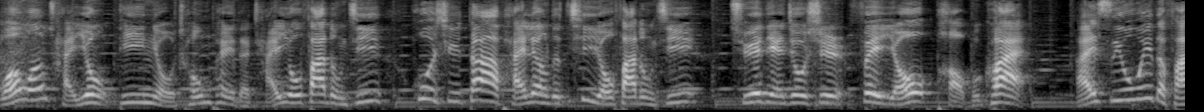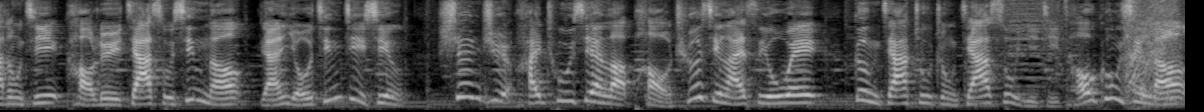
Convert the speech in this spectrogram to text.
往往采用低扭充沛的柴油发动机或是大排量的汽油发动机，缺点就是费油、跑不快。SUV 的发动机考虑加速性能、燃油经济性，甚至还出现了跑车型 SUV，更加注重加速以及操控性能。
